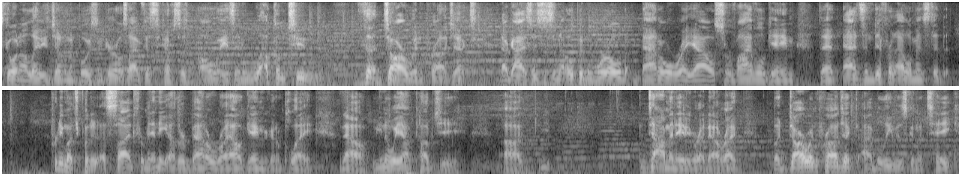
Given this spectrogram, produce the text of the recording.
going on, ladies, gentlemen, boys, and girls? I'm FistyCuffs as always, and welcome to the Darwin Project. Now, guys, this is an open world battle royale survival game that adds in different elements that pretty much put it aside from any other battle royale game you're going to play. Now, you know we have PUBG uh, dominating right now, right? But Darwin Project, I believe, is going to take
